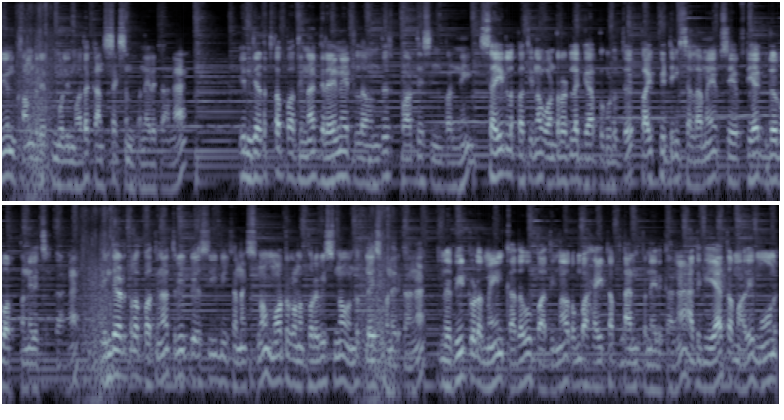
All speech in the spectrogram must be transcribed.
பீம் காங்கிரீட் மூலியமாக தான் கன்ஸ்ட்ரக்ஷன் பண்ணியிருக்காங்க. இந்த இடத்துல பார்த்தீங்கன்னா கிரானைட்டில் வந்து பார்ட்டிஷன் பண்ணி சைடில் பார்த்தீங்கன்னா ஒன் ரோட்டில் கேப் கொடுத்து பைப் ஃபிட்டிங்ஸ் எல்லாமே சேஃப்டியாக கிரில் ஒர்க் பண்ணி வச்சுருக்காங்க. இந்த இடத்துல பார்த்தீங்கன்னா three P S C B கனெக்ஷனும் மோட்டருக்கான ப்ரொவிஷனும் வந்து பிளேஸ் பண்ணியிருக்காங்க இந்த வீட்டோட மெயின் கதவு பார்த்தீங்கன்னா ரொம்ப ஹைட்டாக பிளான் பண்ணியிருக்காங்க அதுக்கு ஏற்ற மாதிரி மூணு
